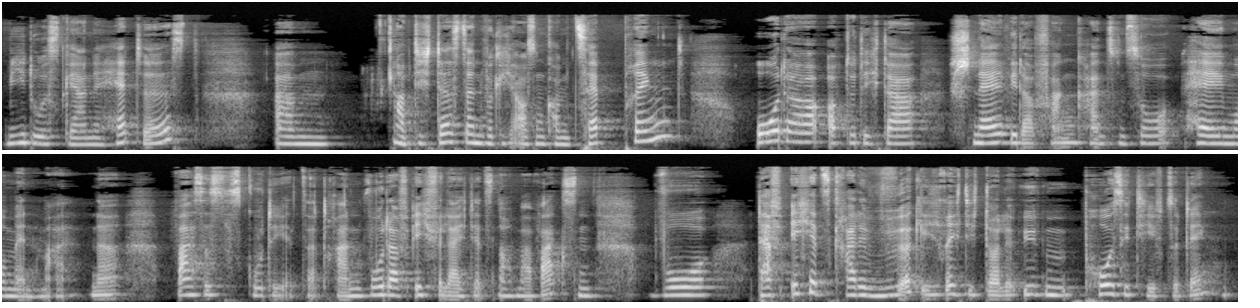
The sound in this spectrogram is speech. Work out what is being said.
wie du es gerne hättest, ähm, ob dich das dann wirklich aus dem Konzept bringt oder ob du dich da schnell wieder fangen kannst und so, hey, Moment mal, ne? Was ist das Gute jetzt da dran? Wo darf ich vielleicht jetzt nochmal wachsen? Wo darf ich jetzt gerade wirklich richtig dolle üben, positiv zu denken?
